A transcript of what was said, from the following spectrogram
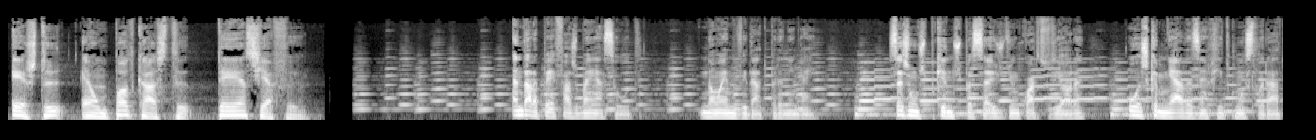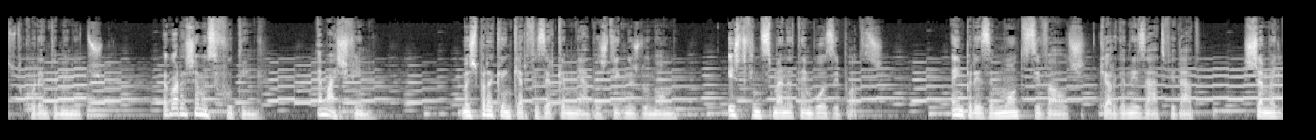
Este é um podcast TSF. Andar a pé faz bem à saúde. Não é novidade para ninguém. Sejam os pequenos passeios de um quarto de hora ou as caminhadas em ritmo acelerado de 40 minutos. Agora chama-se footing. É mais fino. Mas para quem quer fazer caminhadas dignas do nome, este fim de semana tem boas hipóteses. A empresa Montes e Vales, que organiza a atividade, chama-lhe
